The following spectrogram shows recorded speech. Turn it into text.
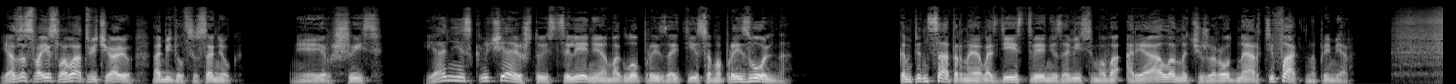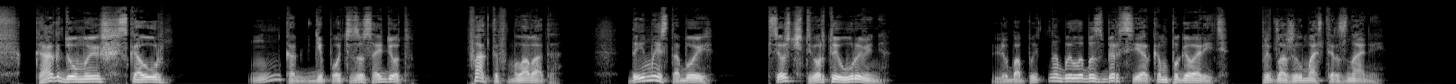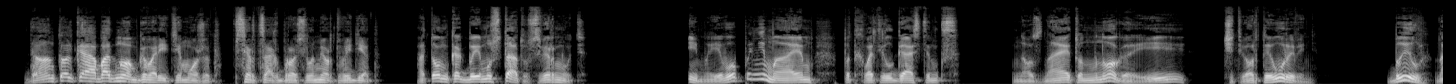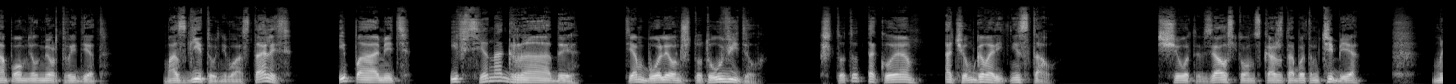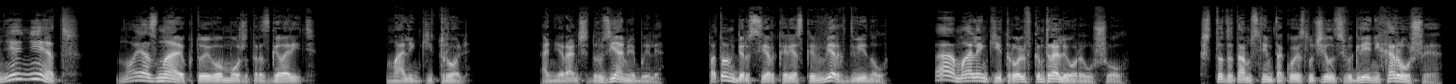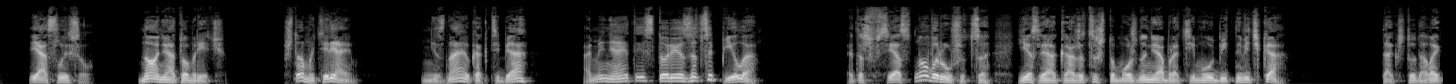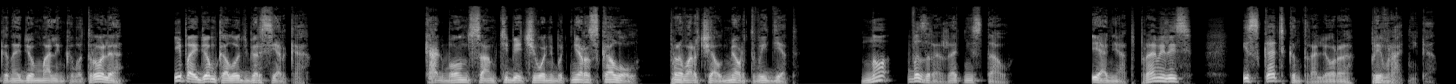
«Я за свои слова отвечаю», — обиделся Санек. «Не ершись. Я не исключаю, что исцеление могло произойти самопроизвольно. Компенсаторное воздействие независимого ареала на чужеродный артефакт, например. Как думаешь, Скаур? Как гипотеза сойдет. Фактов маловато. Да и мы с тобой все же четвертый уровень. Любопытно было бы с берсерком поговорить, предложил мастер знаний. «Да он только об одном говорить и может», — в сердцах бросил мертвый дед. «О том, как бы ему статус вернуть». «И мы его понимаем», — подхватил Гастингс. «Но знает он много и четвертый уровень». «Был», — напомнил мертвый дед. «Мозги-то у него остались, и память, и все награды. Тем более он что-то увидел. Что-то такое, о чем говорить не стал». «С чего ты взял, что он скажет об этом тебе?» «Мне нет, но я знаю, кто его может разговорить. Маленький тролль. Они раньше друзьями были. Потом берсерк резко вверх двинул, а маленький тролль в контролеры ушел. Что-то там с ним такое случилось в игре нехорошее, я слышал. Но не о том речь. Что мы теряем? Не знаю, как тебя, а меня эта история зацепила. Это ж все основы рушатся, если окажется, что можно необратимо убить новичка. Так что давай-ка найдем маленького тролля и пойдем колоть берсерка. Как бы он сам тебе чего-нибудь не расколол, проворчал мертвый дед. Но возражать не стал. И они отправились искать контролера-привратника.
